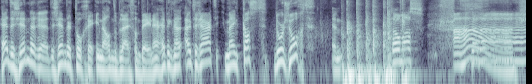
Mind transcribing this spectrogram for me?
hè, de, zender, de zender toch in de handen blijft van BNR, heb ik nou uiteraard mijn kast doorzocht. En Thomas, Aha, Tadaa!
